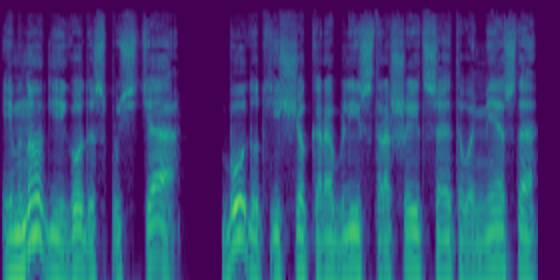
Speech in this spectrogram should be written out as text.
И многие годы спустя будут еще корабли страшиться этого места,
